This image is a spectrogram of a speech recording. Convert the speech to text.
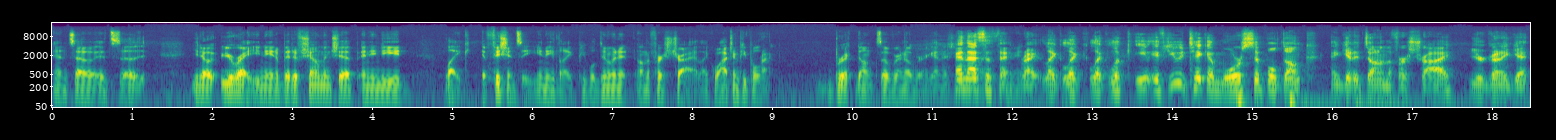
And so it's, uh, you know, you're right. You need a bit of showmanship, and you need like efficiency. You need like people doing it on the first try, like watching people Right. brick dunks over and over again. And that's the thing, I mean, right? Like, like, like, look. If you would take a more simple dunk and get it done on the first try, you're gonna get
